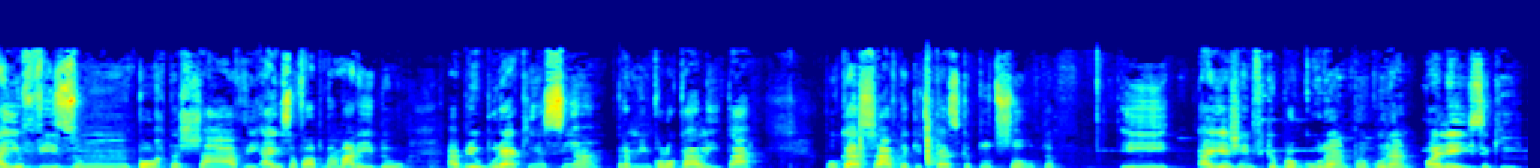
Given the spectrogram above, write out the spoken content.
Aí eu fiz um porta-chave. Aí só falta meu marido abrir o buraquinho assim, ó, pra mim colocar ali, tá? Porque a chave daqui de casa fica tudo solta. E aí a gente fica procurando, procurando. Olha isso aqui.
